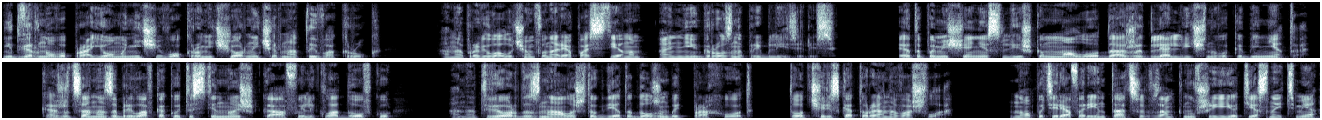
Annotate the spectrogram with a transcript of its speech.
ни дверного проема, ничего, кроме черной черноты вокруг. Она провела лучом фонаря по стенам, они грозно приблизились. Это помещение слишком мало даже для личного кабинета. Кажется, она забрела в какой-то стенной шкаф или кладовку. Она твердо знала, что где-то должен быть проход, тот, через который она вошла. Но, потеряв ориентацию в замкнувшей ее тесной тьме,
